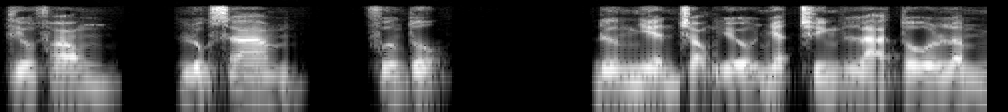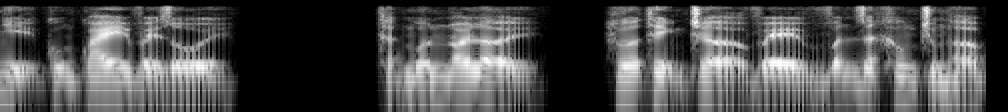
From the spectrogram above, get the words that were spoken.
Tiêu phong, lục sam, phương túc. Đương nhiên trọng yếu nhất chính là tô lâm nhị cũng quay về rồi. Thật muốn nói lời, hứa thịnh trở về vẫn rất không trùng hợp.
